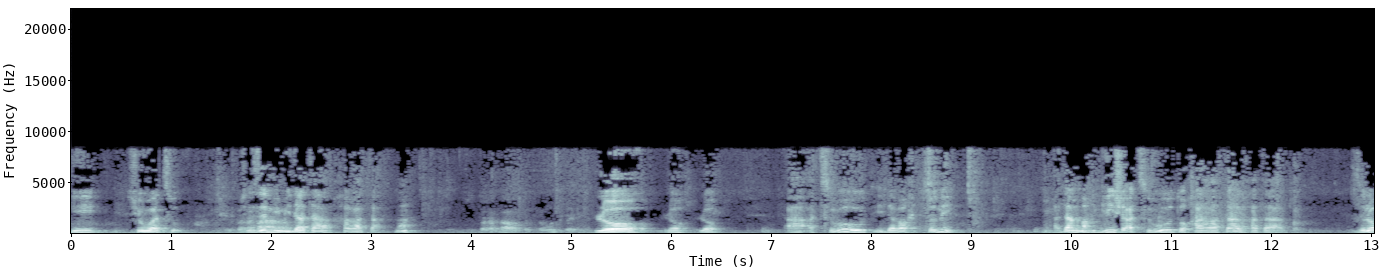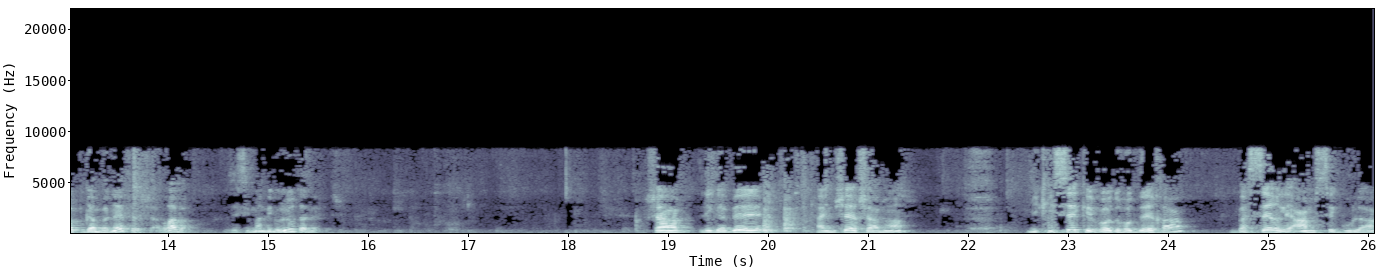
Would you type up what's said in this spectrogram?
היא שהוא עצוב. שזה ממידת החרטה. מה? לא, לא, לא. העצבות היא דבר חיצוני. אדם מרגיש עצבות או חרטה על חטאיו. זה לא פגם בנפש, אדרבה, זה סימן לבריאות הנפש. עכשיו, לגבי ההמשך שמה, מכיסא כבוד הודיך, בשר לעם סגולה,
